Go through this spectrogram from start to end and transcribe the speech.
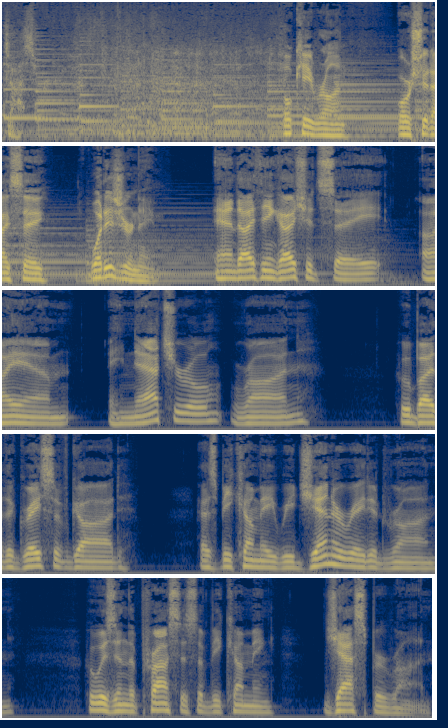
Jasper. Okay, Ron. Or should I say, what is your name? And I think I should say, I am a natural Ron who, by the grace of God, has become a regenerated Ron who is in the process of becoming Jasper Ron.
